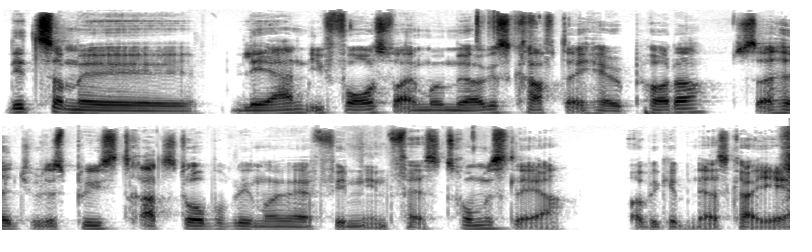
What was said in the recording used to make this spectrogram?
lidt som øh, læreren i forsvar mod mørkets kræfter i Harry Potter, så havde Judas Priest ret store problemer med at finde en fast trommeslager op igennem deres karriere.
